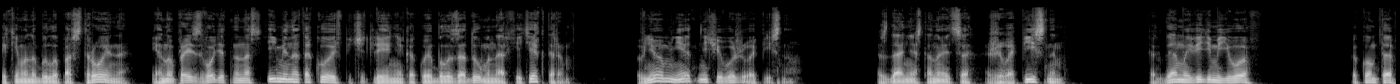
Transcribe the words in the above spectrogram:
каким оно было построено, и оно производит на нас именно такое впечатление, какое было задумано архитектором, в нем нет ничего живописного. Здание становится живописным, когда мы видим его в каком-то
